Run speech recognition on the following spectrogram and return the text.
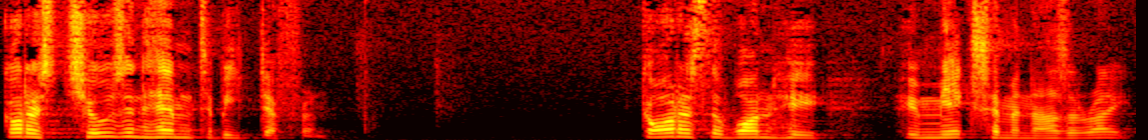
God has chosen him to be different. God is the one who, who makes him a Nazarite.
